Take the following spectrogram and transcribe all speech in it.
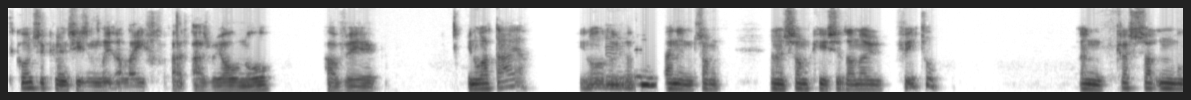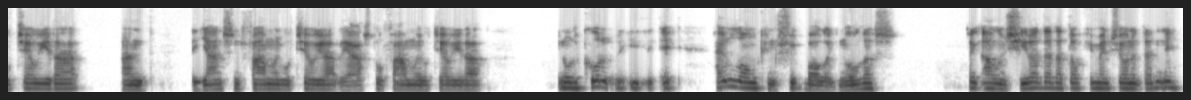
the consequences in later life, as we all know, have a uh, you know are dire. You know, mm-hmm. and in some and in some cases they're now fatal and Chris Sutton will tell you that, and the Jansen family will tell you that, the Astle family will tell you that. You know, the core. It, it, how long can football ignore this? I think Alan Shearer did a documentary on it, didn't he?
